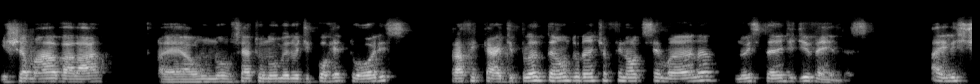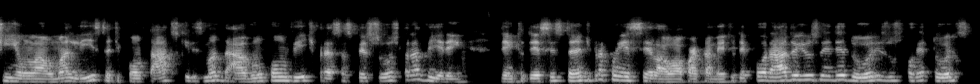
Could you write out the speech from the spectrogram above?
e chamava lá é, um, certo número de corretores para ficar de plantão durante o final de semana no estande de vendas. Aí eles tinham lá uma lista de contatos que eles mandavam um convite para essas pessoas para virem dentro desse estande para conhecer lá o apartamento decorado e os vendedores, os corretores,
